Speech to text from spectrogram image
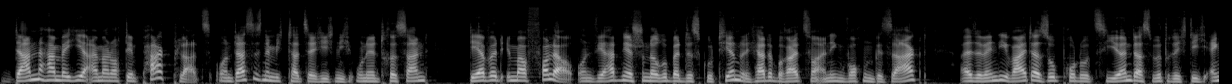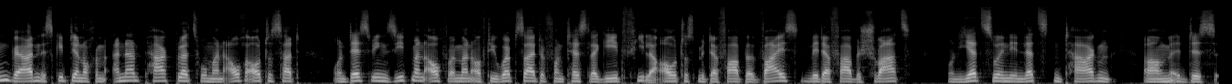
Dann haben wir hier einmal noch den Parkplatz und das ist nämlich tatsächlich nicht uninteressant. Der wird immer voller und wir hatten ja schon darüber diskutiert und ich hatte bereits vor einigen Wochen gesagt, also wenn die weiter so produzieren, das wird richtig eng werden. Es gibt ja noch einen anderen Parkplatz, wo man auch Autos hat. Und deswegen sieht man auch, wenn man auf die Webseite von Tesla geht, viele Autos mit der Farbe weiß, mit der Farbe schwarz. Und jetzt so in den letzten Tagen ähm, des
